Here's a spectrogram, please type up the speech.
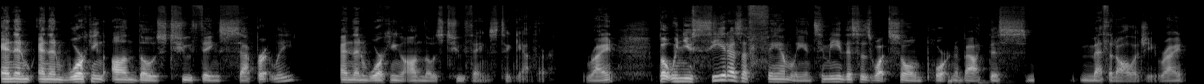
And then and then working on those two things separately and then working on those two things together, right? But when you see it as a family and to me this is what's so important about this methodology, right?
